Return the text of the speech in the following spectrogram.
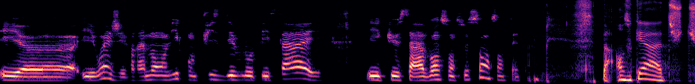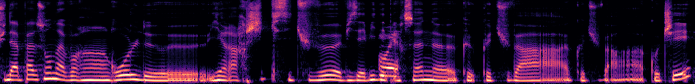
Et, euh, et ouais, j'ai vraiment envie qu'on puisse développer ça et, et que ça avance en ce sens en fait. Bah, en tout cas, tu, tu n'as pas besoin d'avoir un rôle de hiérarchique si tu veux vis-à-vis des personnes euh, que, que tu vas que tu vas coacher.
